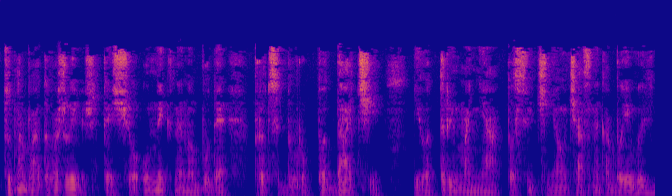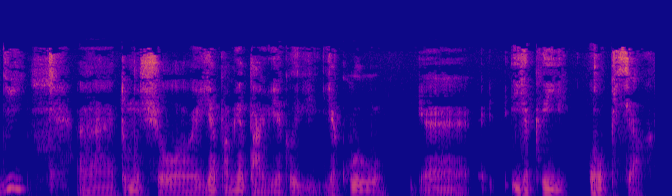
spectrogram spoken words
тут набагато важливіше те, що уникнено буде процедуру подачі і отримання посвідчення учасника бойових дій, е, тому що я пам'ятаю, який, яку, е, який обсяг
